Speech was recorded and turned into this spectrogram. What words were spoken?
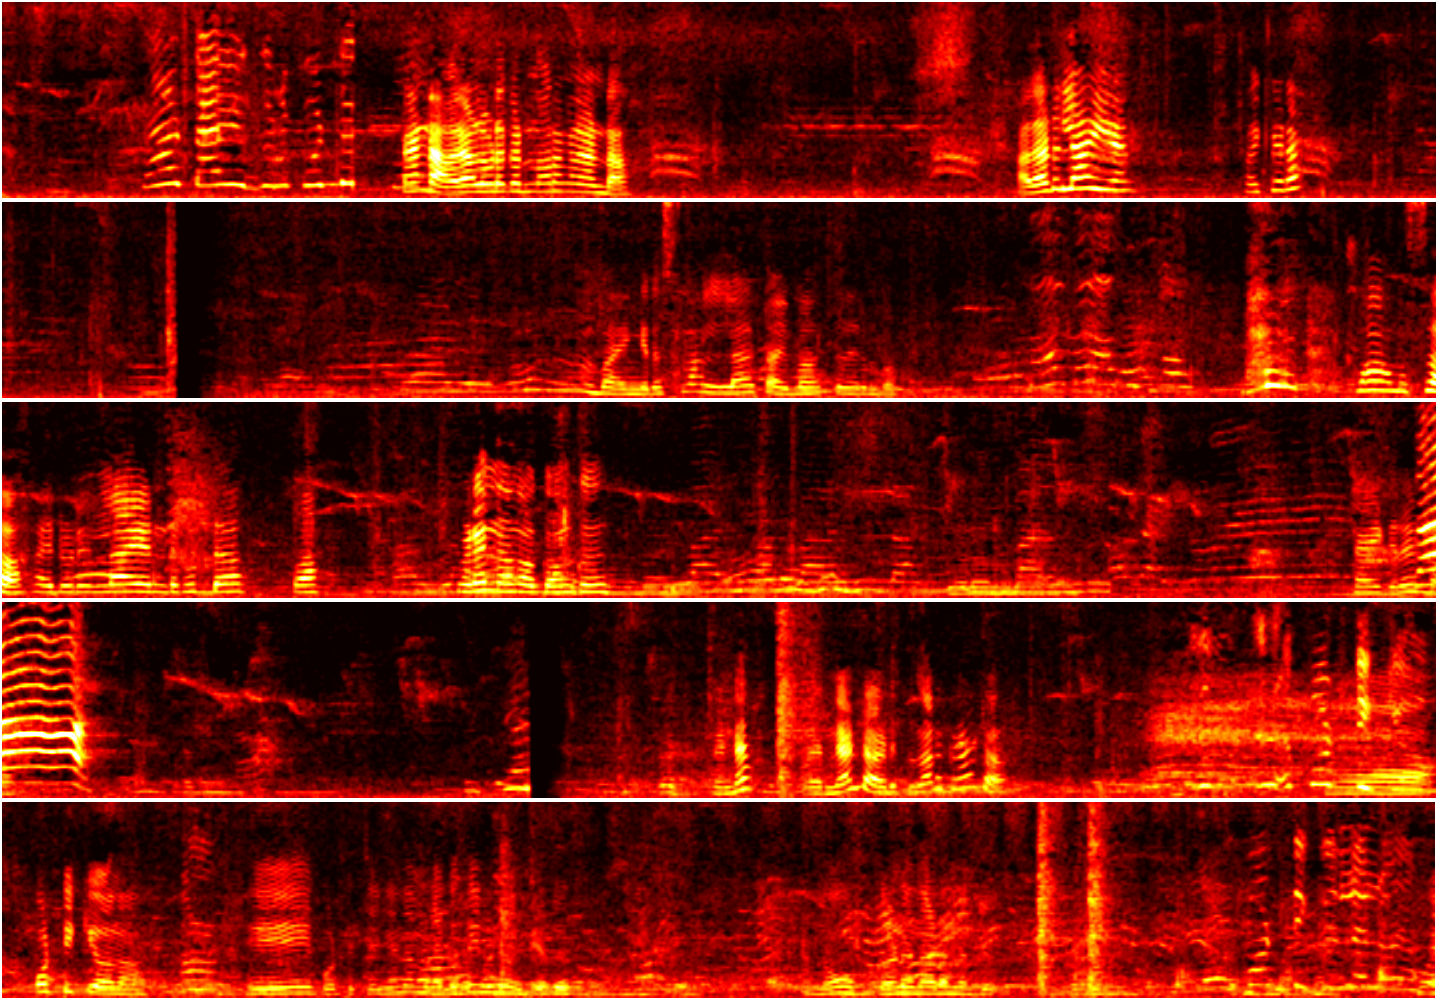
വേണ്ട ഒരാളിവിടെ കിടന്നുറങ്ങണണ്ട അതാണ് ലയൻ നോക്കിയടാ. ഭയങ്കര സ്മെല്ല കേട്ടോ ഈ ഭാഗത്ത് വരുമ്പോ. മാമസ അതിന്റെ ഉള്ളിൽ ലയന്റെ ഫുഡാ വാ. ഇവിടെ എന്താ നോക്കാം നമുക്ക്? ടൈഗർ ഉണ്ടോ വേണ്ട വരണണ്ട? അടുത്ത് നടക്കണട്ടോ പൊട്ടിക്കോന്നാ? ഏയ് പൊട്ടിച്ച. ഞാൻ നമ്മളൊക്കെ തിന്നു. അത് നോക്കണ് നടന്നിട്ട്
